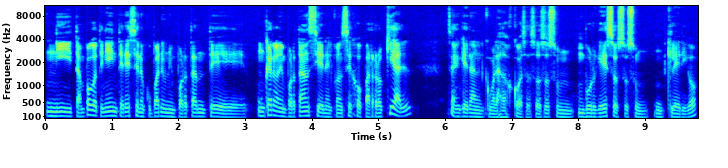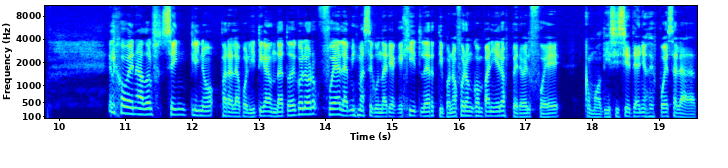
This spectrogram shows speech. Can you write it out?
ni tampoco tenía interés en ocupar un importante, un cargo de importancia en el consejo parroquial, saben que eran como las dos cosas, o sos un, un burgués o sos un- un clérigo. El joven Adolf se inclinó para la política. Un dato de color, fue a la misma secundaria que Hitler, tipo no fueron compañeros, pero él fue como 17 años después a la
